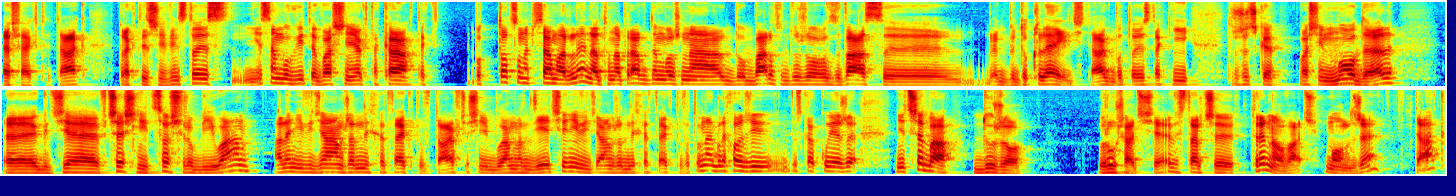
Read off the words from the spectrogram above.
efekty, tak? Praktycznie, więc to jest niesamowite właśnie jak taka, tak, bo to, co napisała Marlena, to naprawdę można do bardzo dużo z Was yy, jakby dokleić, tak? Bo to jest taki troszeczkę właśnie model, yy, gdzie wcześniej coś robiłam, ale nie widziałam żadnych efektów, tak? Wcześniej byłam na diecie, nie widziałam żadnych efektów. A tu nagle chodzi, wyskakuje, że nie trzeba dużo ruszać się, wystarczy trenować mądrze, tak?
